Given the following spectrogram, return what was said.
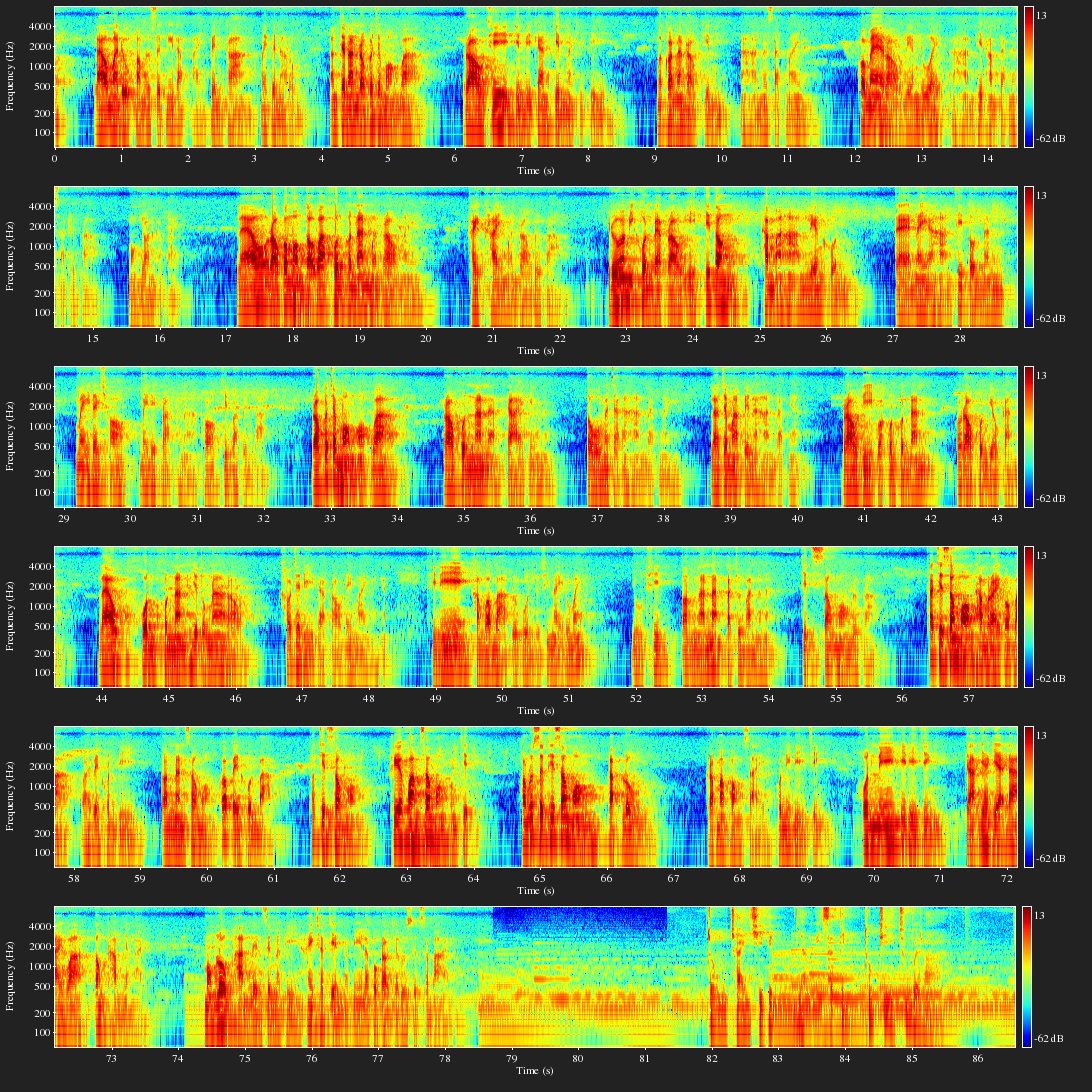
แล้วมาดูความรู้สึกนี้ดับไปเป็นกลางไม่เป็นอารมณ์ หลังจากนั้นเราก็จะมองว่า เราที่กินวีแกนกินมากี่ปี เมื่อก่อนนั้นเรากินอาหารเนื้อสัตว์ไหมพ่อแม่เราเลี้ยงด้วยอาหารที่ทำจากเนื้อสัตว์หรือเปล่า มองย้อนกลับไป แล้วเราก็มองต่อว่าคนคนนั้นเหมือนเราไหมใครๆเหมือนเราหรือเปล่า หรือว่ามีคนแบบเราอีกที่ต้องทำอาหารเลี้ยงคน แต่ในอาหารที่ตนนั้นไม่ได้ชอบไม่ได้ปรารถนา เพราะคิดว่าเป็นบาปเราก็จะมองออกว่า เราคนนั้นน่ะกายที่นั้นน่ะโตมาจากอาหารแบบไหน แล้วจะมาเป็นอาหารแบบเนี้ยเราดีกว่าคนคนนั้น ก็เราคนเดียวกัน แล้วคนคนนั้นที่อยู่ตรงหน้าเรา เขาจะดีแบบเราได้ไหมอย่างเงี้ยทีนี้คำว่าบาปหรือบุญอยู่ที่ไหนรู้ไหมอยู่ที่ตอนนั้นนะปัจจุบันนั้นนะจิตเศร้ามองหรือเปล่า ถ้าจิตเศร้าหมองทำอะไรก็บาปต่อให้เป็นคนดี ตอนนั้นเศร้าหมองก็เป็นคนบาปเพราะจิตเศร้าหมอง เคลียร์ความเศร้าหมองของจิต ความรู้สึกที่เศร้าหมองดับลง กลับมาผ่องใส คนนี้ดีจริง คนนี้ที่ดีจริงจะแยกแยะได้ว่าต้องทำอย่างไร มองโลกผ่านเลนส์ MRP ให้ชัดเจนแบบนี้แล้วพวกเราจะรู้สึกสบาย จงใช้ชีวิตอย่างมีสติทุกที่ทุกเวลา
